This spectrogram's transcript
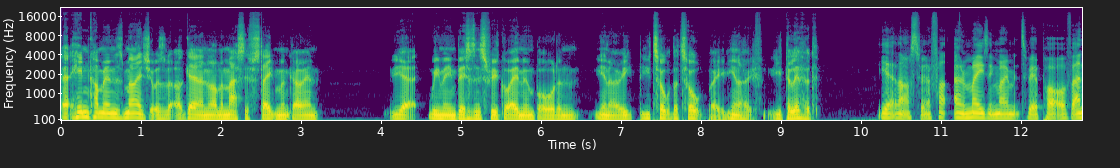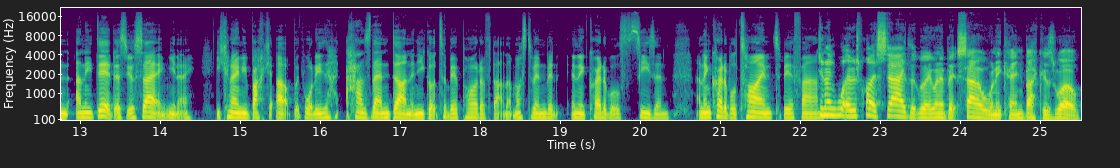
uh, him coming in as manager was again another massive statement going. Yeah, we mean business. We've got him on board, and you know he, he talked the talk, but you know he delivered. Yeah, that must have been a fun, an amazing moment to be a part of, and and he did, as you're saying. You know, you can only back it up with what he has then done, and you got to be a part of that. That must have been, been an incredible season, an incredible time to be a fan. Do you know what? It was quite sad that they went a bit sour when he came back as well.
